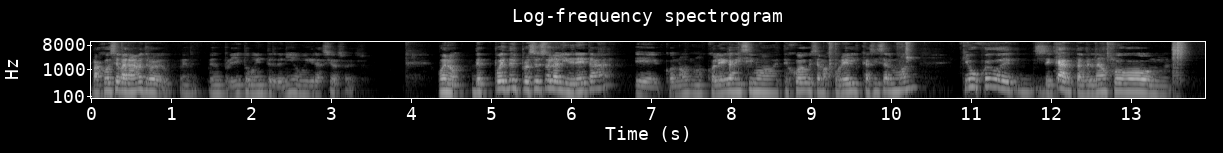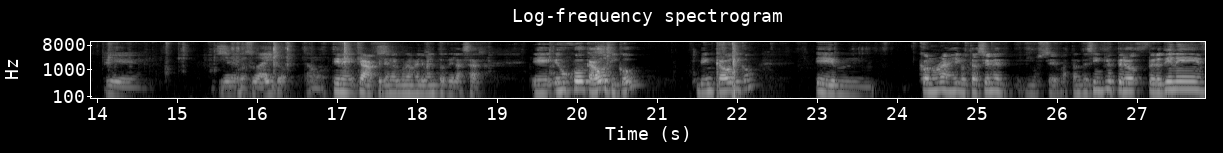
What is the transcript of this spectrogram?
bajo ese parámetro es, es un proyecto muy entretenido, muy gracioso eso. Bueno, después del proceso de la libreta, eh, con unos colegas hicimos este juego que se llama Jurel Casi Salmón, que es un juego de, de cartas, ¿verdad? Un juego... eh, Viene con su dadito. Estamos. tiene, claro, que tiene algunos elementos del azar. Eh, es un juego caótico, bien caótico, eh, con unas ilustraciones, no sé, bastante simples, pero, pero tiene,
